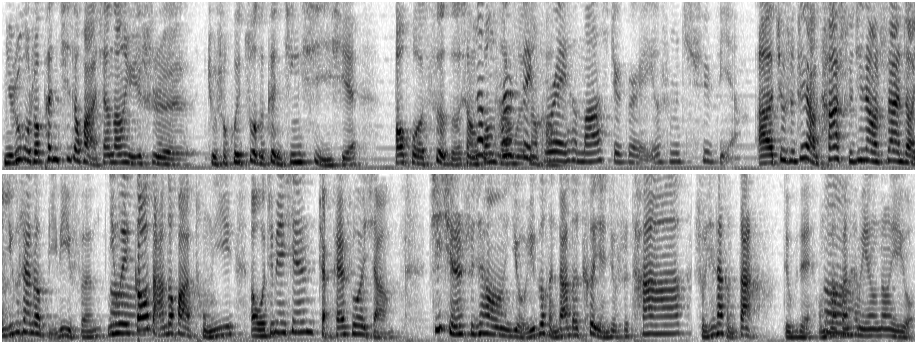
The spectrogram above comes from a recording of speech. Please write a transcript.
你如果说喷漆的话，相当于是就是会做的更精细一些。包括色泽上那光泽会 Perfect。Gray 和 Master Gray 有什么区别啊？啊、就是这样，它实际上是按照一个是按照比例分，因为哦高达的话统一，呃，我这边先展开说一下，机器人实际上有一个很大的特点，就是它首先它很大，对不对？我们看嗯环太平洋当中也有，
